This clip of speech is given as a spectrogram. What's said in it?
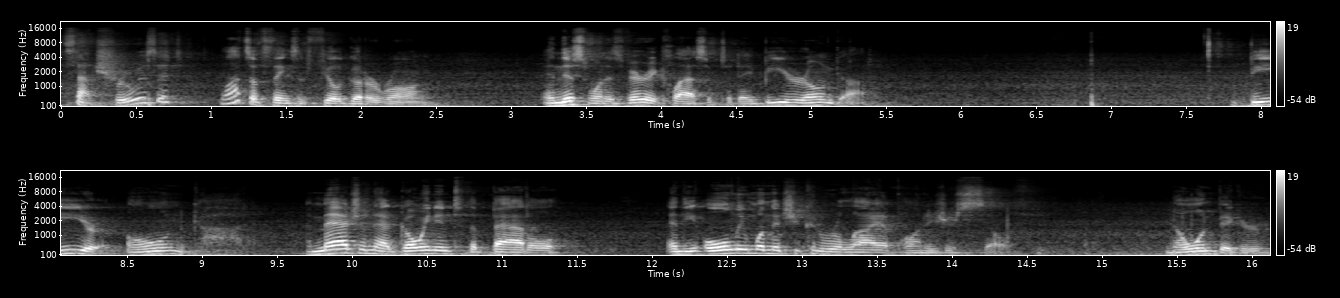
It's not true, is it? Lots of things that feel good are wrong. And this one is very classic today. Be your own God. Be your own God. Imagine that going into the battle, and the only one that you can rely upon is yourself. No one bigger,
